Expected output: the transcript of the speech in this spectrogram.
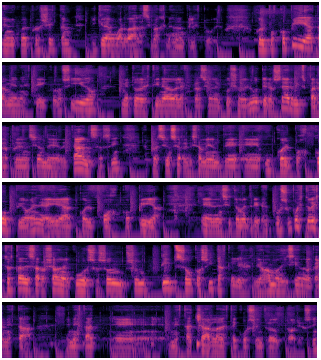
en el cual proyectan y quedan guardadas las imágenes durante el estudio. Colposcopía, también este, conocido, método destinado a la exploración del cuello del útero, cervix, para la prevención de, cáncer. ¿sí? Exploración se realiza mediante eh, un colposcopio, ¿eh? de ahí a colposcopía. Eh, densitometría. Por supuesto, esto está desarrollado en el curso, son, son tips, son cositas que les, vamos diciendo acá en esta, en, esta, en esta charla de este curso introductorio, ¿sí?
